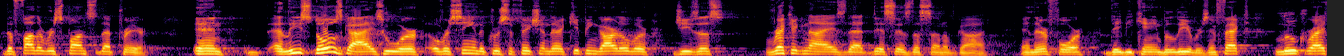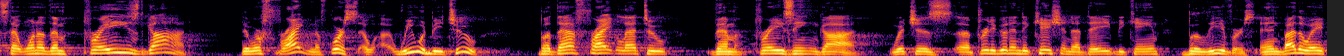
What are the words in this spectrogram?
The Father responds to that prayer. And at least those guys who were overseeing the crucifixion there, keeping guard over Jesus, recognize that this is the Son of God and therefore they became believers. In fact, Luke writes that one of them praised God. They were frightened. Of course, uh, we would be too. But that fright led to them praising God, which is a pretty good indication that they became believers. And by the way,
